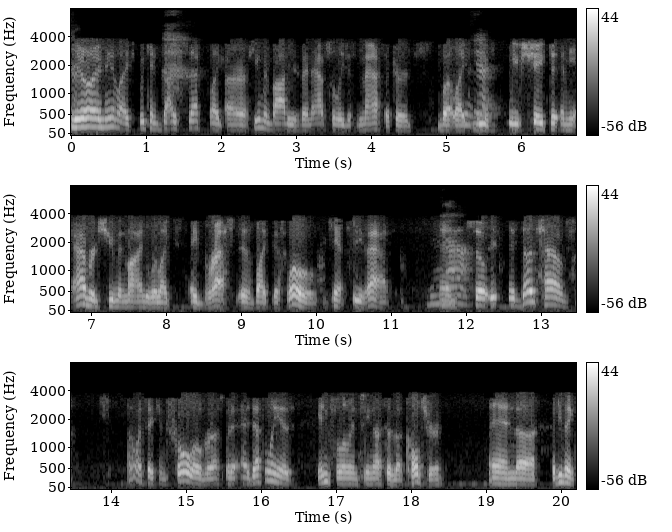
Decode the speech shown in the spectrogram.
you know what I mean? Like we can dissect like our human body has been absolutely just massacred, but like yeah. we've we've shaped it in the average human mind where like a breast is like this, whoa, you can't see that. Yeah. And so it, it does have I don't want to say control over us, but it, it definitely is influencing us as a culture. And uh I do think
